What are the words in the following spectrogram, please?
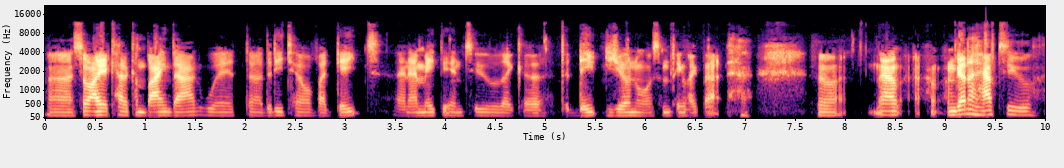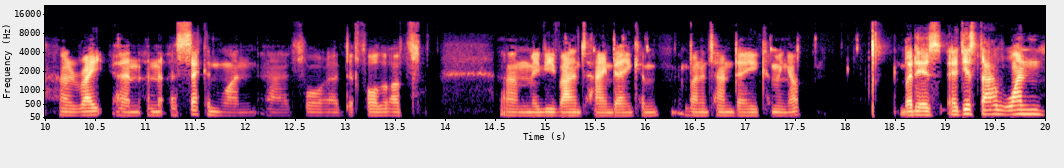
Uh, so I kind of combine that with uh, the detail of a date, and I make it into like a the date journal or something like that. so now I'm gonna have to uh, write an, an, a second one uh, for the follow up, um, maybe Valentine Day, com- Valentine Day coming up. But it's, it's just that one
